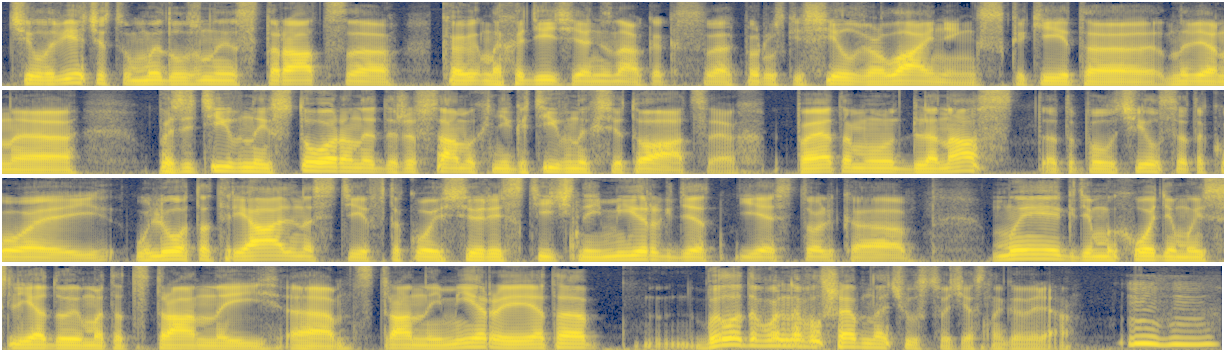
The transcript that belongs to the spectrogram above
человечеству мы должны стараться находить, я не знаю, как по-русски, silver linings, какие-то, наверное, позитивные стороны даже в самых негативных ситуациях. Поэтому для нас это получился такой улет от реальности в такой сюрреалистичный мир, где есть только мы, где мы ходим и исследуем этот странный, э, странный мир, и это было довольно волшебное чувство, честно говоря. Угу.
